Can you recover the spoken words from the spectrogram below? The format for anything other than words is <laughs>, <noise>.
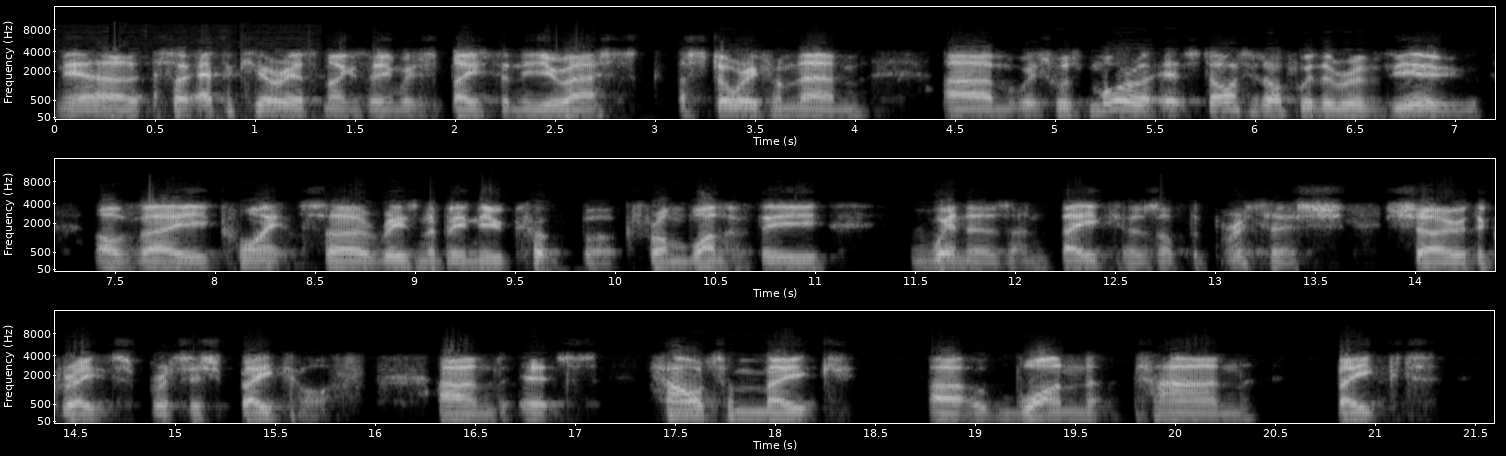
yeah. So Epicurious magazine, which is based in the US, a story from them, um, which was more. It started off with a review of a quite uh, reasonably new cookbook from one of the winners and bakers of the British show, The Great British Bake Off, and it's how to make uh, one pan baked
